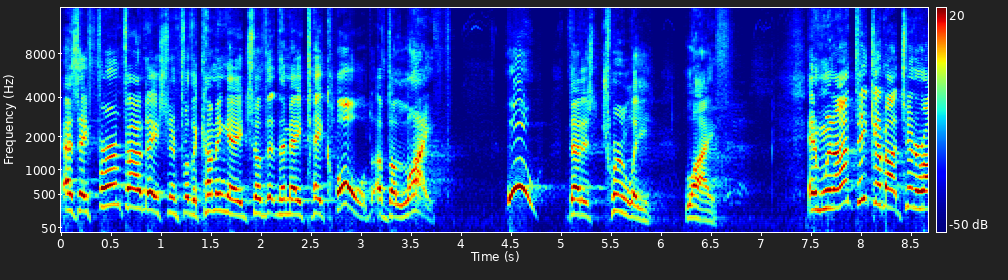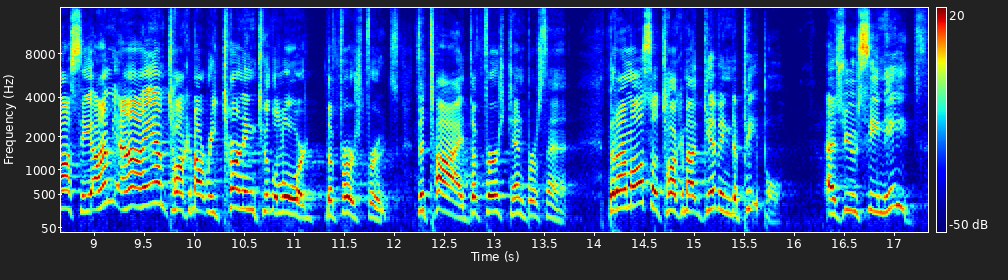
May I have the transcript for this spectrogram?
as a firm foundation for the coming age so that they may take hold of the life. Woo! That is truly life. And when I'm thinking about generosity, I'm, I am talking about returning to the Lord the first fruits, the tithe, the first 10%. But I'm also talking about giving to people as you see needs.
